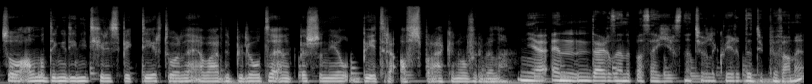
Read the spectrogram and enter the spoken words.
Zo allemaal dingen die niet gerespecteerd worden en waar de piloten en het personeel betere afspraken over willen. Ja, en daar zijn de passagiers natuurlijk weer de dupe van. Hè?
